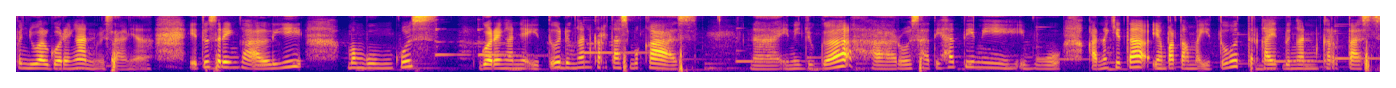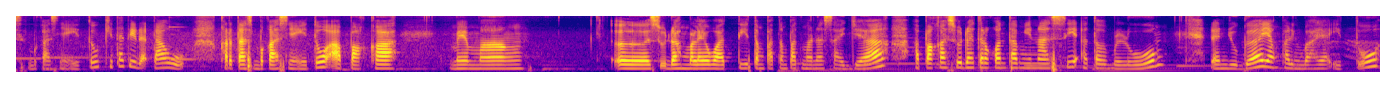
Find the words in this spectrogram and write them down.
penjual gorengan misalnya itu sering kali membungkus gorengannya itu dengan kertas bekas Nah, ini juga harus hati-hati nih, Ibu. Karena kita yang pertama itu terkait dengan kertas bekasnya itu kita tidak tahu kertas bekasnya itu apakah memang e, sudah melewati tempat-tempat mana saja, apakah sudah terkontaminasi atau belum, dan juga yang paling bahaya itu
